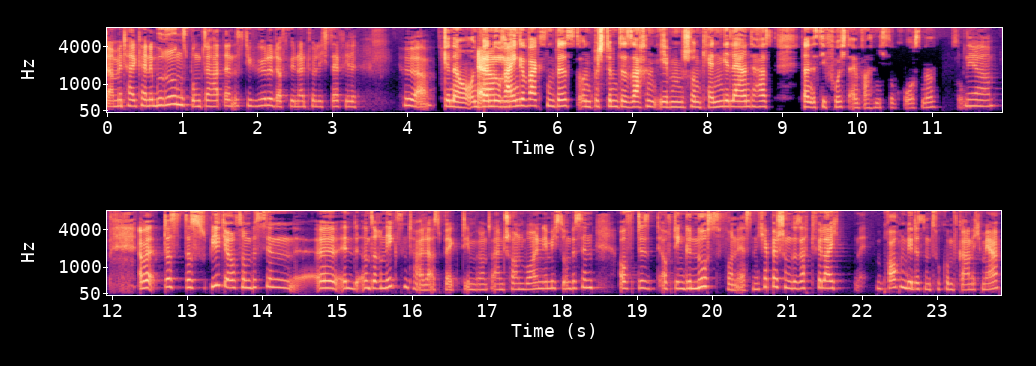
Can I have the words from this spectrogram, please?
damit halt keine Berührungspunkte hat, dann ist die Hürde dafür natürlich sehr viel höher. Genau, und wenn ähm, du reingewachsen bist und bestimmte Sachen eben schon kennengelernt hast, dann ist die Furcht einfach nicht so groß, ne? So. Ja, aber das, das spielt ja auch so ein bisschen äh, in unseren nächsten Teileaspekt, den wir uns anschauen wollen, nämlich so ein bisschen auf, das, auf den Genuss von Essen. Ich habe ja schon gesagt, vielleicht brauchen wir das in Zukunft gar nicht mehr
